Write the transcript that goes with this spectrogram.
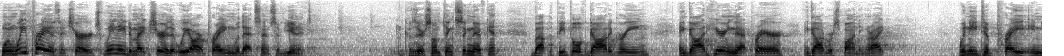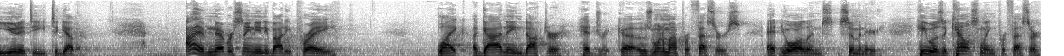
When we pray as a church, we need to make sure that we are praying with that sense of unity. Because there's something significant about the people of God agreeing and God hearing that prayer and God responding, right? We need to pray in unity together. I have never seen anybody pray like a guy named Dr. Hedrick, uh, who was one of my professors at New Orleans Seminary. He was a counseling professor,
